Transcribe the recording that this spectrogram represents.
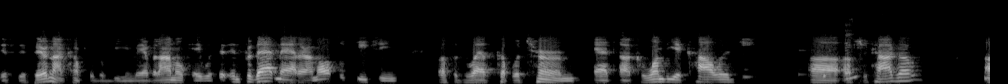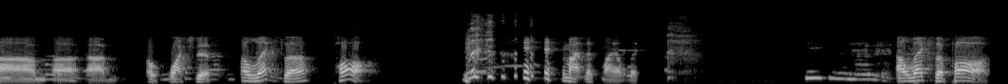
if, if they're not comfortable being there, but I'm okay with it. And for that matter, I'm also teaching uh, for the last couple of terms at uh, Columbia College uh, of Chicago. Um, uh, um, oh, watch this. Alexa, pause. My, that's my Alexa. Alexa, pause.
